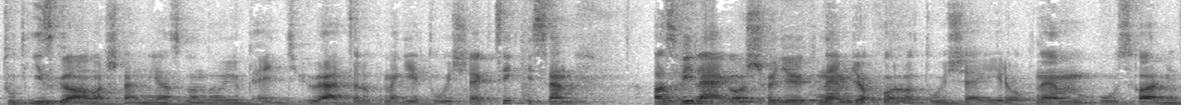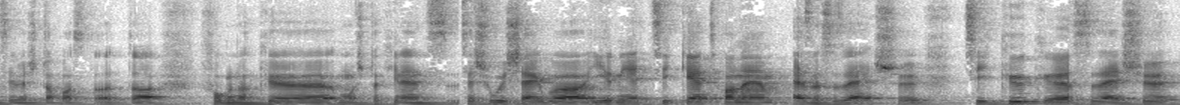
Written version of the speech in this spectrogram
tud izgalmas lenni, azt gondoljuk, egy ő általuk megírt újságcikk, hiszen az világos, hogy ők nem gyakorlott újságírók, nem 20-30 éves tapasztalattal fognak most a 9-es újságba írni egy cikket, hanem ez lesz az első cikkük, ez az első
